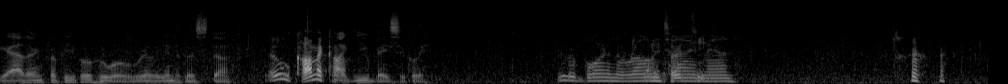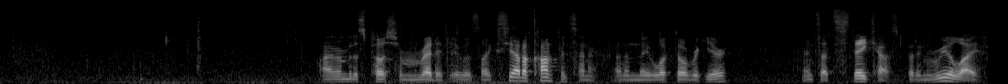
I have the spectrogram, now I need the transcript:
A gathering for people who are really into this stuff. Ooh, Comic Con. Like you, basically. We were born in the wrong time, man. I remember this post from Reddit. It was like Seattle Conference Center, and then they looked over here, and it's that steakhouse. But in real life,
